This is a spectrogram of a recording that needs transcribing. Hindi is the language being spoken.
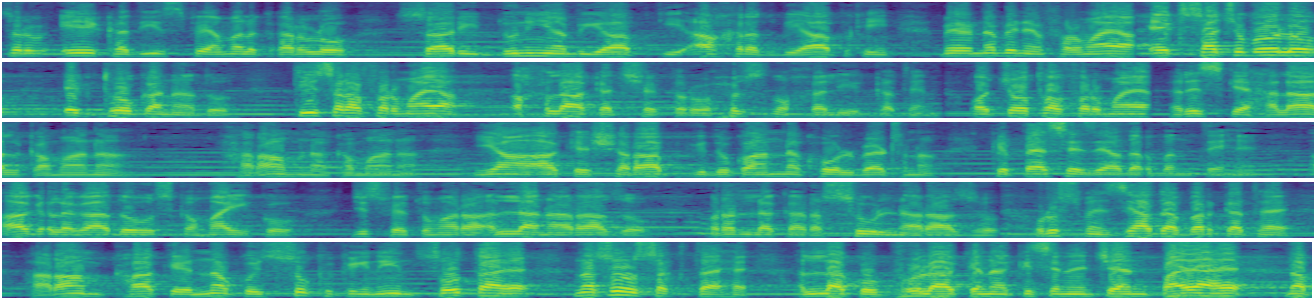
सिर्फ़ एक हदीस पे अमल कर लो, सारी दुनिया भी आपकी, आखरत भी आपकी। मेरे नबी ने फरमाया, एक सच बोलो, एक धोखा ना दो। तीसरा फरमाया, अखलाक अच्छे करो, हुस्न खली कतन और चौथा फरमाया, रिस्क हलाल कमाना, हराम ना कमाना। यहाँ आके शराब की दुकान न खोल बैठना कि पैसे ज़्यादा बनते हैं। आग लगा दो उस कमाई को जिसपे तुम्हारा अल्लाह नाराज़ हो। और अल्लाह का रसूल नाराज़ हो और उसमें ज़्यादा बरकत है। हराम खा के ना कोई सुख की नींद सोता है, ना सो सकता है। अल्लाह को भुला के ना किसी ने चैन पाया है, ना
